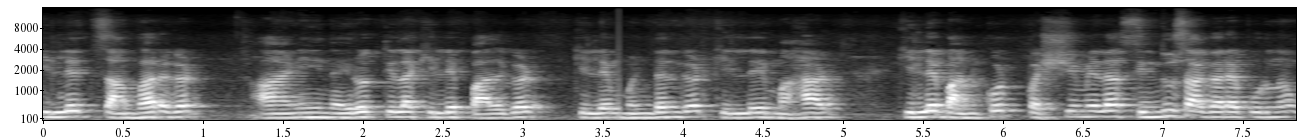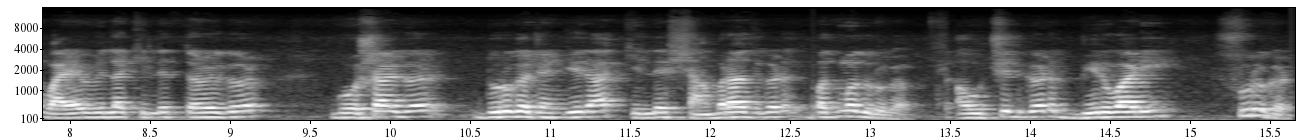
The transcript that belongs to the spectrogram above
किल्ले चांभारगड आणि नैऋत्येला किल्ले पालगड किल्ले मंडनगड किल्ले महाड किल्ले बानकोट पश्चिमेला सिंधुसागर आहे पूर्ण वायव्येला किल्ले तळगड गोशाळगड दुर्ग जंजिरा किल्ले शामराजगड पद्मदुर्ग औचितगड बिरवाडी सुरगड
